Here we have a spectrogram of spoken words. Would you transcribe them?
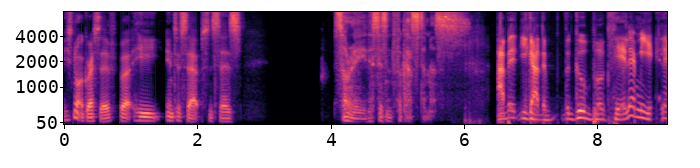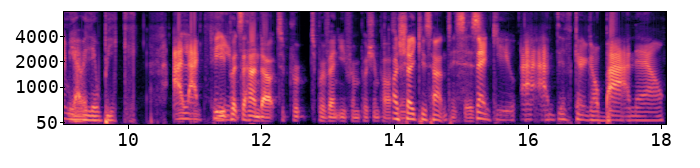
He's not aggressive, but he intercepts and says, Sorry, this isn't for customers. I bet you got the the good books here. Let me let me have a little peek. I like He puts a hand out to pre- to prevent you from pushing past. I him. shake his hand. He says, Thank you. I, I'm just gonna go by now.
